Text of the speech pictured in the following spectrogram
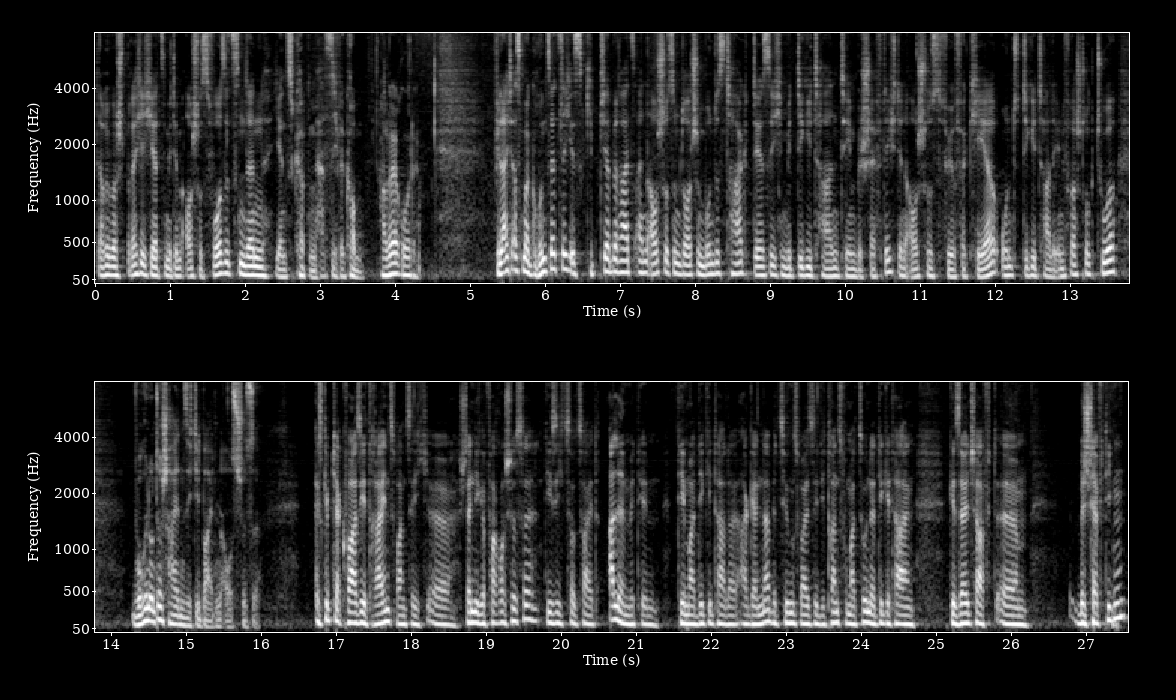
darüber spreche ich jetzt mit dem Ausschussvorsitzenden Jens Köppen. Herzlich willkommen. Hallo, Herr Rode. Vielleicht erstmal grundsätzlich, es gibt ja bereits einen Ausschuss im Deutschen Bundestag, der sich mit digitalen Themen beschäftigt, den Ausschuss für Verkehr und digitale Infrastruktur. Worin unterscheiden sich die beiden Ausschüsse? Es gibt ja quasi 23 äh, ständige Fachausschüsse, die sich zurzeit alle mit dem Thema digitale Agenda bzw. die Transformation der digitalen Gesellschaft äh, beschäftigen.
